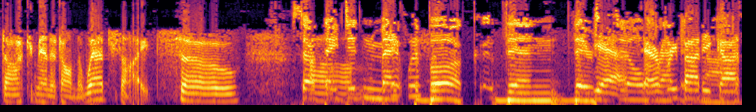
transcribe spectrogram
documented on the website. So, so if they didn't um, make the book, then they're yes, still everybody recognized. got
